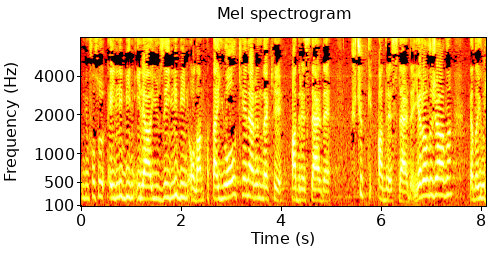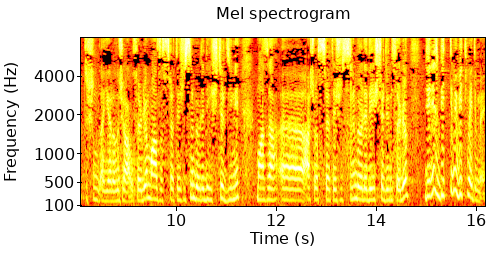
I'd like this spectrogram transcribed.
nüfusu 50 bin ila 150 bin olan hatta yol kenarındaki adreslerde küçük adreslerde yer alacağını ya da yurt dışında yer alacağını söylüyor. Mağaza stratejisini böyle değiştirdiğini, mağaza e, açma stratejisini böyle değiştirdiğini söylüyor. Deniz bitti mi bitmedi mi?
